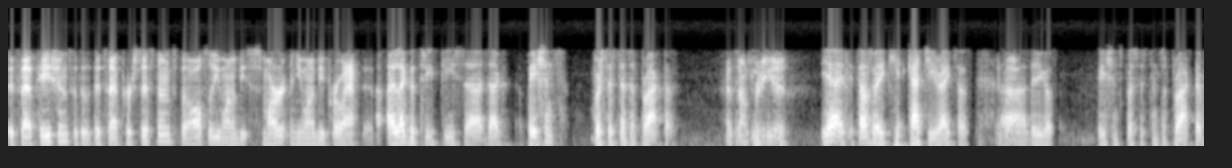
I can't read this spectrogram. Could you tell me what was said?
it's that patience, it's that persistence, but also you want to be smart and you want to be proactive. I like the three P's, uh, Doug: patience, persistence, and proactive. That sounds pretty good. Yeah, it, it sounds very catchy, right? So uh, there you go: patience, persistence, and proactive.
